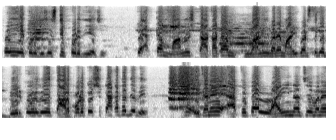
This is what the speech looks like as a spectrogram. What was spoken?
তো এই করে দিয়েছি স্কিপ করে দিয়েছি। তো একটা মানুষ টাকাটা মানি মানে মানি পার্স থেকে বের করবে, তারপরে তো সে টাকাটা দেবে। মানে এখানে এতটা লাইন আছে মানে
